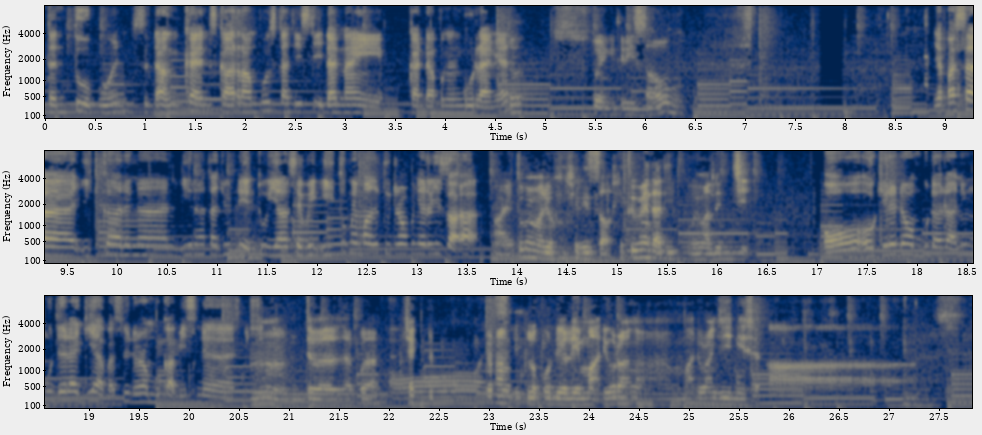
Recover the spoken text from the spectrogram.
tentu pun sedangkan sekarang pun statistik dah naik. Kadar pengangguran kan? Tu yang kita risau. Yang pasal Ika dengan Ira Tajuddin tu yang 7E tu memang itu dia punya result lah. Ha, itu memang dia punya result. Itu memang tak tipu memang legit. Oh oh kira dia orang budak-budak ni muda lagi lah. Lepas tu dia orang buka bisnes hmm, betul. Apa check. Oh, dia orang kelompok dia lemak dia orang lah. Mak dia orang jenis lah. Ah.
